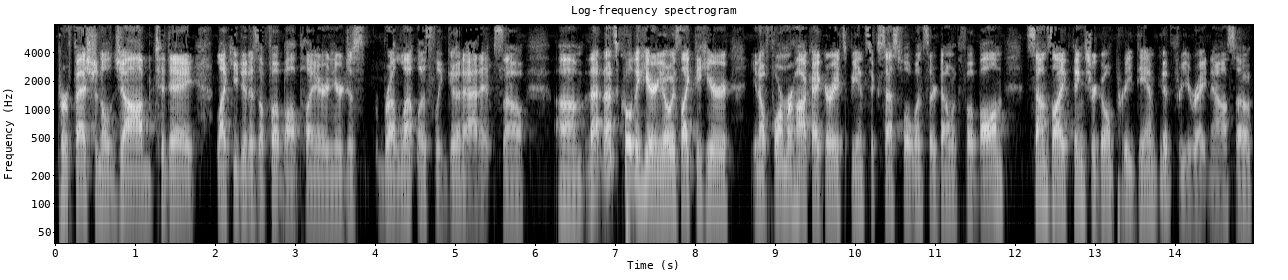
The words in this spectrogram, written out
professional job today like you did as a football player, and you're just relentlessly good at it. So um, that that's cool to hear. You always like to hear, you know, former Hawkeye greats being successful once they're done with football, and sounds like things are going pretty damn good for you right now. So,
